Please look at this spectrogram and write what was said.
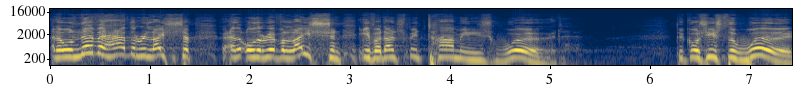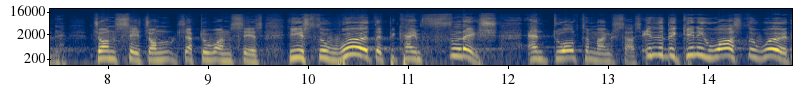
And I will never have the relationship or the revelation if I don't spend time in His Word. Because He's the Word, John says, John chapter 1 says, He is the Word that became flesh and dwelt amongst us. In the beginning was the Word,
